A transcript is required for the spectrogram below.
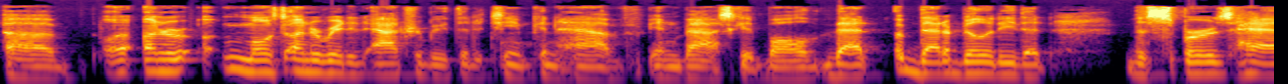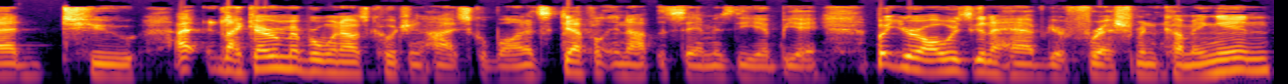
uh, under, most underrated attribute that a team can have in basketball. That that ability that the Spurs had to, I, like I remember when I was coaching high school ball, and it's definitely not the same as the NBA. But you're always going to have your freshmen coming in,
